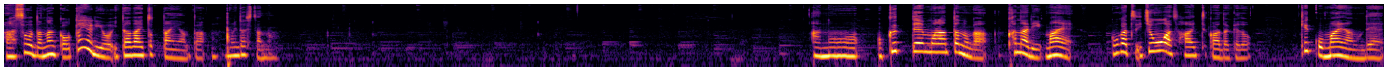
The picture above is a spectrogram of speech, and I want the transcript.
あそうだなんかお便りをいただいとったんやった。思い出したな。あの送ってもらったのがかなり前。5月一応5月入ってからだけど結構前なので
